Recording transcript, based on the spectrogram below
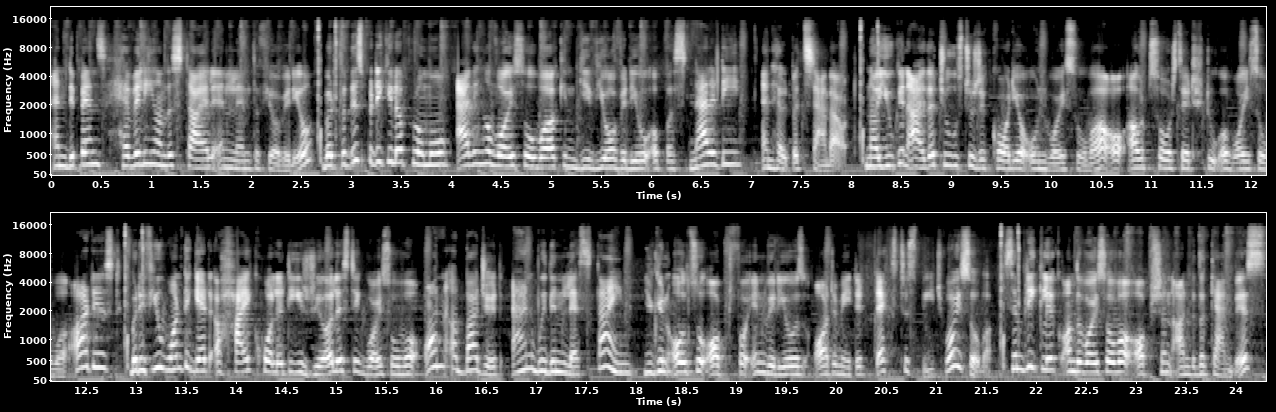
and depends heavily on the style and length of your video. But for this particular promo, adding a voiceover can give your video a personality and help it stand out. Now, you can either choose to record your own voiceover or outsource it to a voiceover artist. But if you want to get a high quality, realistic voiceover on a budget and within less time, you can also opt for InVideo's automated text to speech voiceover. Simply click on the voiceover option under the canvas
